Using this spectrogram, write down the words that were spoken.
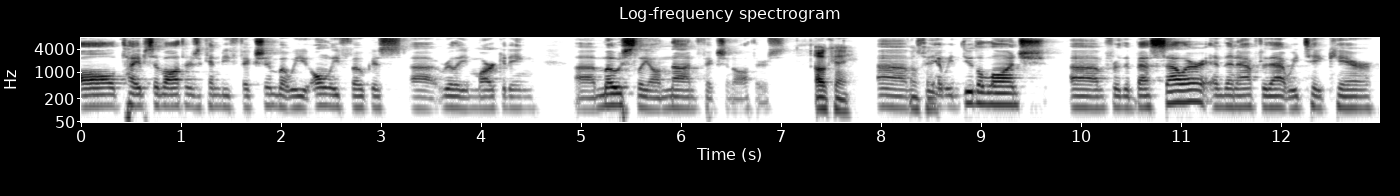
all types of authors. It can be fiction, but we only focus uh, really marketing uh, mostly on nonfiction authors. Okay. Um, so yeah, Okay. we do the launch um, for the bestseller, and then after that, we take care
